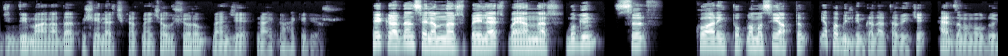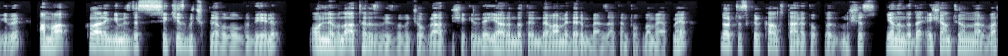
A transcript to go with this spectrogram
ciddi manada bir şeyler çıkartmaya çalışıyorum. Bence like'ı hak ediyor. Tekrardan selamlar beyler, bayanlar. Bugün sırf Quaring toplaması yaptım. Yapabildiğim kadar tabii ki. Her zaman olduğu gibi. Ama Quaring'imizde 8.5 level oldu diyelim. 10 level'a atarız biz bunu çok rahat bir şekilde. Yarın da devam ederim ben zaten toplama yapmaya. 446 tane toplamışız. Yanında da eşantiyonlar var.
